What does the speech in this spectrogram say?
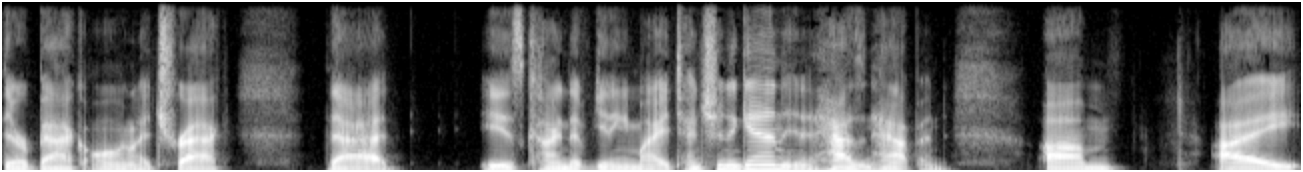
they're back on a track that is kind of getting my attention again and it hasn't happened um i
